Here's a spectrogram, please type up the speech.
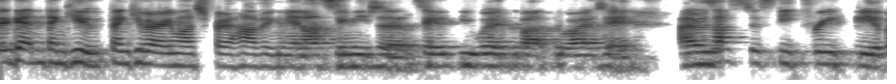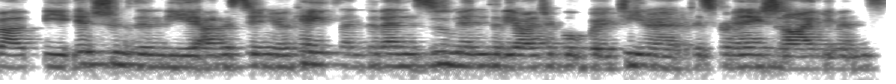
again, thank you, thank you very much for having me and asking me to say a few words about Duarte. I was asked to speak briefly about the issues in the Agostinho case and to then zoom into the Article 13 discrimination arguments.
